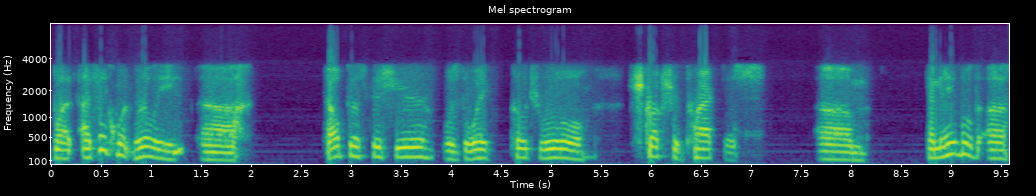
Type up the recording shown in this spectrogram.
but I think what really uh, helped us this year was the way Coach Rhule structured practice. Um, enabled us,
